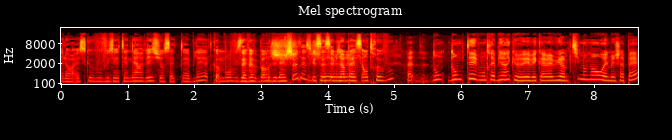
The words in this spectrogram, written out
Alors, est-ce que vous vous êtes énervé sur cette tablette? Comment vous avez abordé la chose? Est-ce que je... ça s'est bien passé entre vous? Bah, Dompté montrait bien qu'il y avait quand même eu un petit moment où elle m'échappait.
